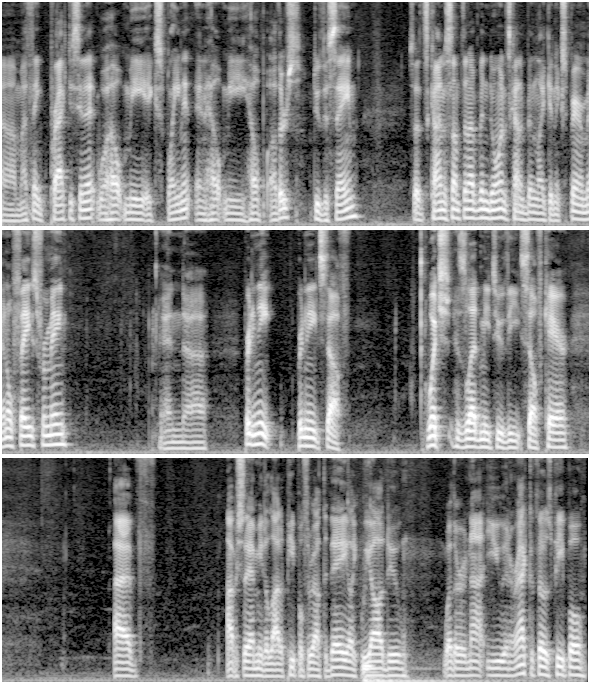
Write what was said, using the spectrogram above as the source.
Um, I think practicing it will help me explain it and help me help others do the same. So it's kind of something I've been doing. It's kind of been like an experimental phase for me. And uh, pretty neat, pretty neat stuff. Which has led me to the self care. I've obviously I meet a lot of people throughout the day, like we all do. Whether or not you interact with those people,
